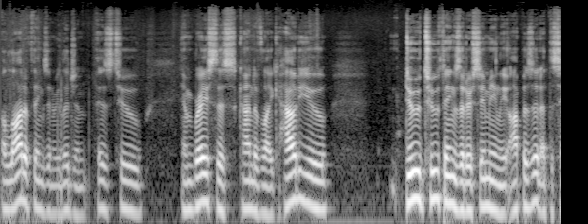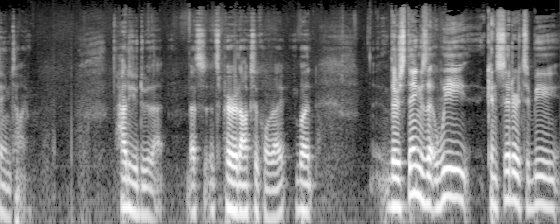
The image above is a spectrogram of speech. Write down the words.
a lot of things in religion is to embrace this kind of like how do you do two things that are seemingly opposite at the same time? How do you do that? That's it's paradoxical right? But there's things that we consider to be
